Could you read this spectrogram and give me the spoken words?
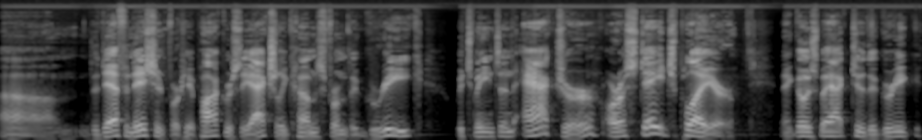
Um, the definition for hypocrisy actually comes from the Greek, which means an actor or a stage player. And it goes back to the Greek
